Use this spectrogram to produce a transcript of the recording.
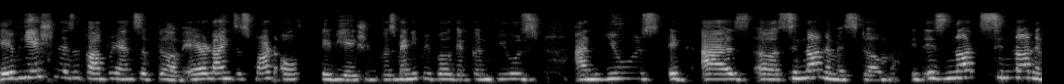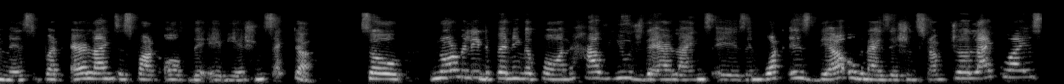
Aviation is a comprehensive term. Airlines is part of aviation because many people get confused and use it as a synonymous term. It is not synonymous, but airlines is part of the aviation sector. So normally depending upon how huge the airlines is and what is their organization structure, likewise,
